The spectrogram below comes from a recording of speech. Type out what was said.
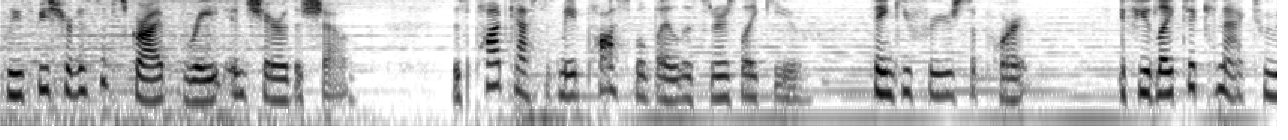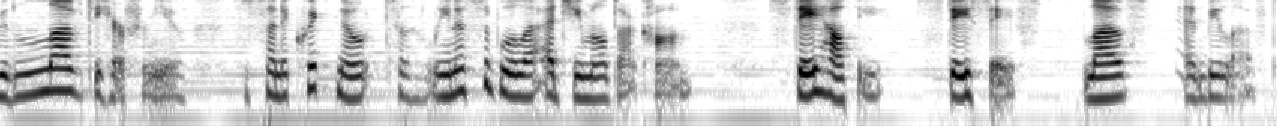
Please be sure to subscribe, rate, and share the show. This podcast is made possible by listeners like you. Thank you for your support. If you'd like to connect, we would love to hear from you. So send a quick note to linacibula at gmail.com. Stay healthy, stay safe, love, and be loved.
